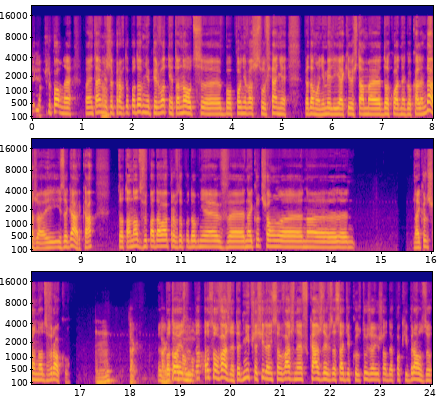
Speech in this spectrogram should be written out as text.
tylko przypomnę, pamiętajmy, No. że prawdopodobnie pierwotnie ta noc, e, bo ponieważ Słowianie, wiadomo, nie mieli jakiegoś tam e, dokładnego kalendarza i, i zegarka, to ta noc wypadała prawdopodobnie w najkrótszą, e, na, najkrótszą noc w roku. Mhm, tak. Tak, bo to, to- jest, to- to, są ważne. Te dni przesileń są ważne w każdej w zasadzie kulturze już od epoki brązu,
